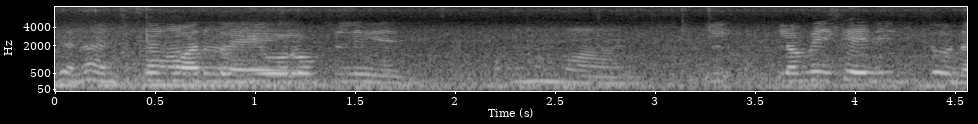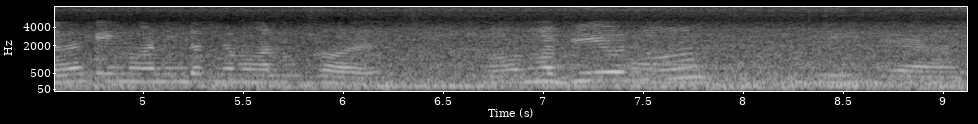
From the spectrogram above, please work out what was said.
Ganahan ko Sa ko ato play. Europe lid. Ano man? Lami kay dito, dagan kay mga nindot nga mga lugar. Oh, mga view, no? Yes.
